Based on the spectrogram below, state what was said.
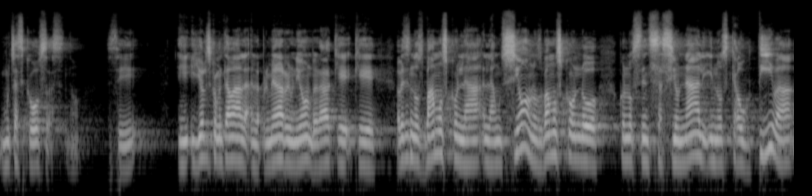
muchas cosas, ¿no? ¿Sí? Y, yo les comentaba en la primera reunión, ¿verdad? Que, a veces nos vamos con la, unción, nos vamos con lo, con lo sensacional y nos cautiva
